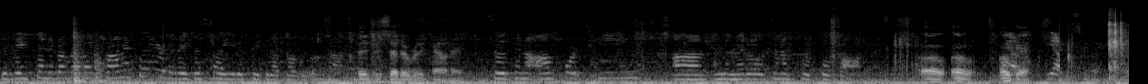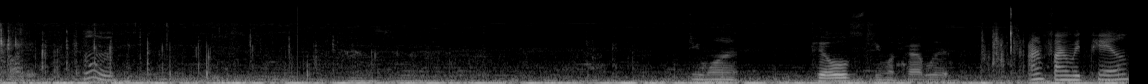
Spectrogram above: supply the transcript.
Did they send it over electronically or did they just tell you to pick it up over the counter? They just said over the counter. So it's in all 14. Um, in the middle, it's in a purple box. Oh, oh, okay. Yeah. 음. Do you want pills? Do you want tablet? I'm fine with pill.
